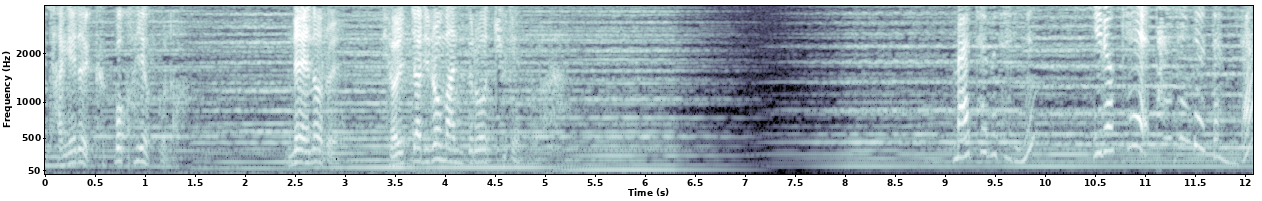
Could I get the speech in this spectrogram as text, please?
장애를 극복하였구나. 내 너를 별자리로 만들어 주겠노 마차부 자리는 이렇게 탄생되었답니다.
